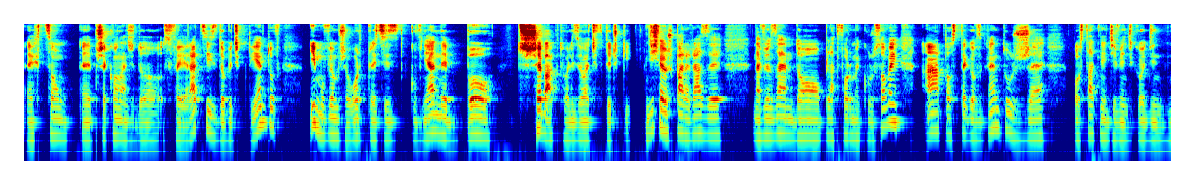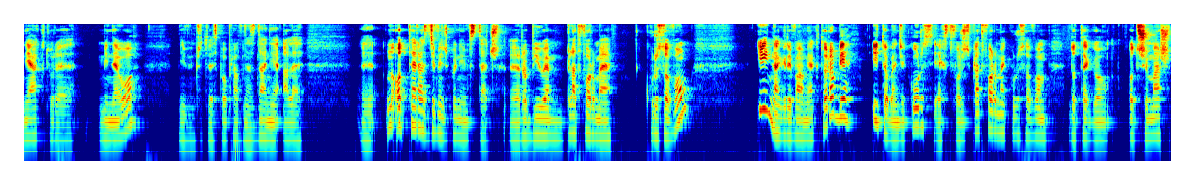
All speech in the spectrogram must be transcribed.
e, chcą e, przekonać do swojej racji, zdobyć klientów i mówią, że WordPress jest gówniany, bo trzeba aktualizować wtyczki. Dzisiaj już parę razy nawiązałem do platformy kursowej, a to z tego względu, że ostatnie 9 godzin dnia, które minęło, nie wiem czy to jest poprawne zdanie, ale y, no od teraz 9 godzin wstecz robiłem platformę kursową i nagrywam jak to robię i to będzie kurs, jak stworzyć platformę kursową. Do tego otrzymasz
